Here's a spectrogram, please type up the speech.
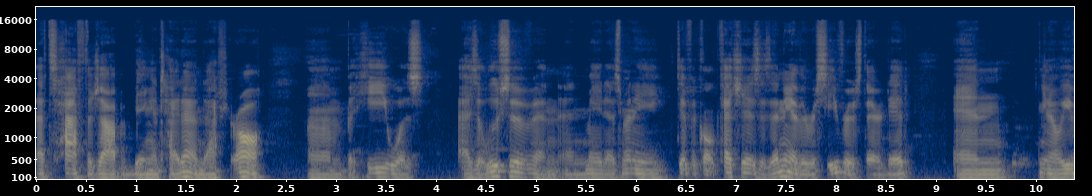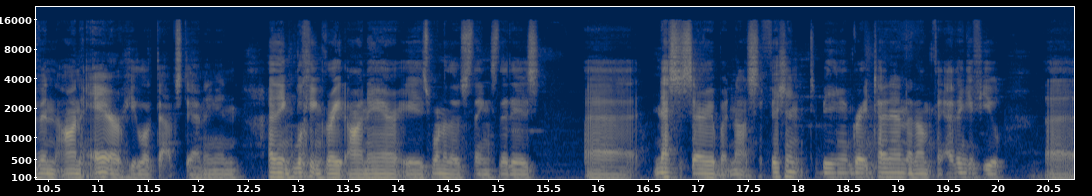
that's half the job of being a tight end after all. Um, but he was as elusive and, and made as many difficult catches as any of the receivers there did. And, you know, even on air, he looked outstanding. And I think looking great on air is one of those things that is uh, necessary but not sufficient to being a great tight end. I don't think, I think if you uh,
